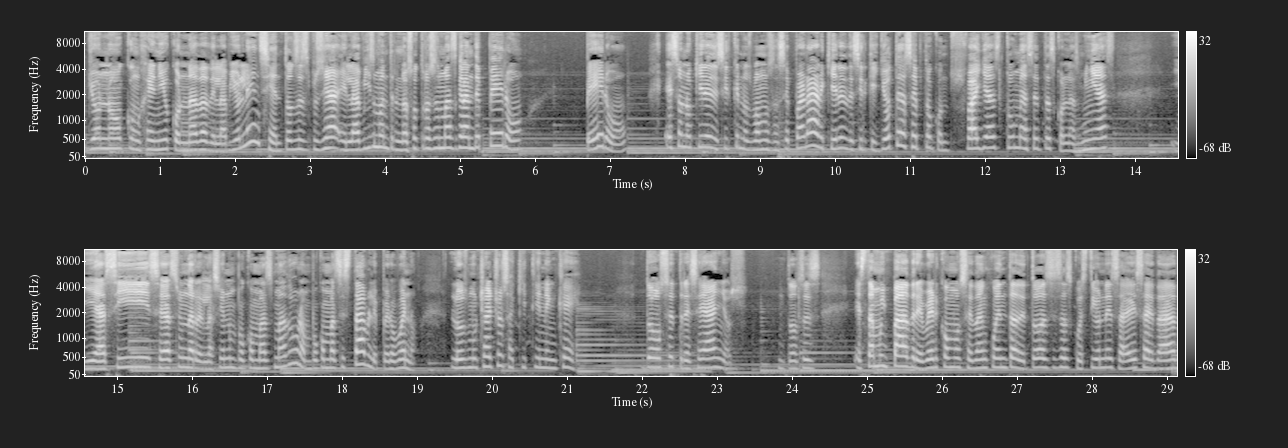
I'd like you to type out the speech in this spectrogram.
yo no congenio con nada de la violencia. Entonces, pues ya el abismo entre nosotros es más grande, pero, pero, eso no quiere decir que nos vamos a separar, quiere decir que yo te acepto con tus fallas, tú me aceptas con las mías y así se hace una relación un poco más madura, un poco más estable, pero bueno, los muchachos aquí tienen qué? 12, 13 años. Entonces, está muy padre ver cómo se dan cuenta de todas esas cuestiones a esa edad,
